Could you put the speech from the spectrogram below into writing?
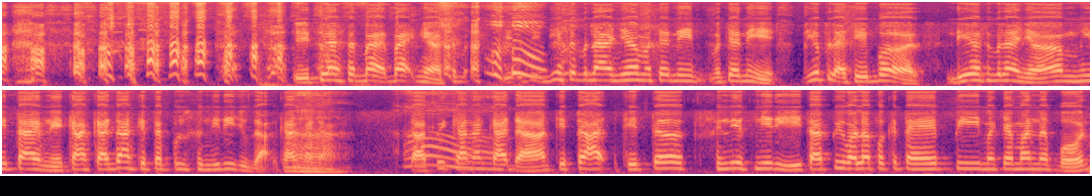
Itu yang sebaik-baiknya. Dia sebenarnya macam ni, macam ni. Dia fleksibel. Dia sebenarnya me time ni kadang-kadang kita perlu sendiri juga kadang-kadang. Ha. Tapi ah. kadang-kadang kita kita sendiri-sendiri tapi walaupun kita happy macam mana pun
